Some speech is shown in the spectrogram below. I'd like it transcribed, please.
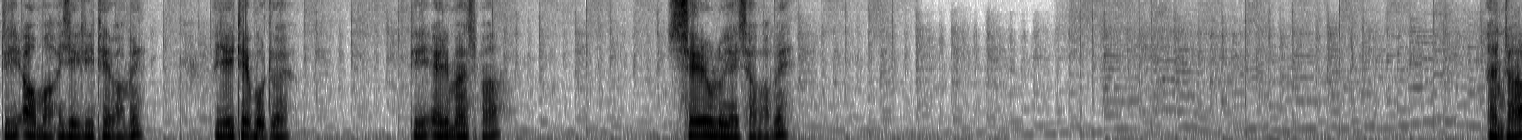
ဒီအောက်မှာအရေးလေးထည့်ပါမယ်အရေးထည့်ဖို့အတွက်ဒီ elements မှာ share လို့ရိုက်ချပါမယ် enter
